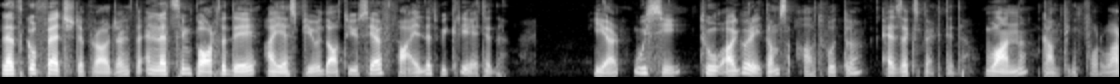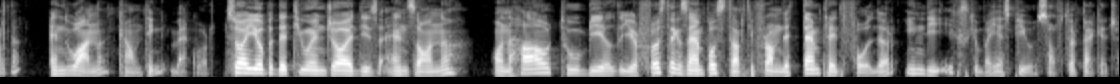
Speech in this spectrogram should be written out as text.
Let's go fetch the project and let's import the ispu.ucf file that we created. Here we see two algorithms output as expected, one counting forward and one counting backward. So I hope that you enjoyed this hands-on on how to build your first example starting from the template folder in the Xcube ISPU software package.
